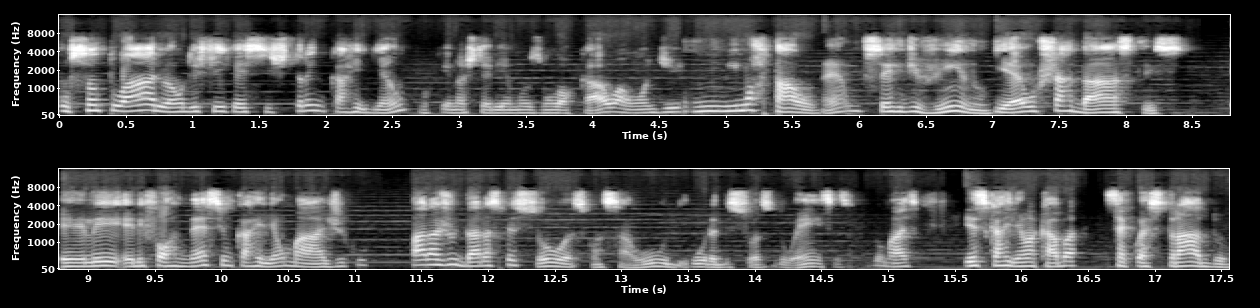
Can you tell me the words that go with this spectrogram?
o santuário onde fica esse estranho carrilhão, porque nós teríamos um local onde um imortal, né, um ser divino, que é o Chardastes, ele, ele fornece um carrilhão mágico para ajudar as pessoas com a saúde, cura de suas doenças e tudo mais. Esse carrilhão acaba sequestrado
